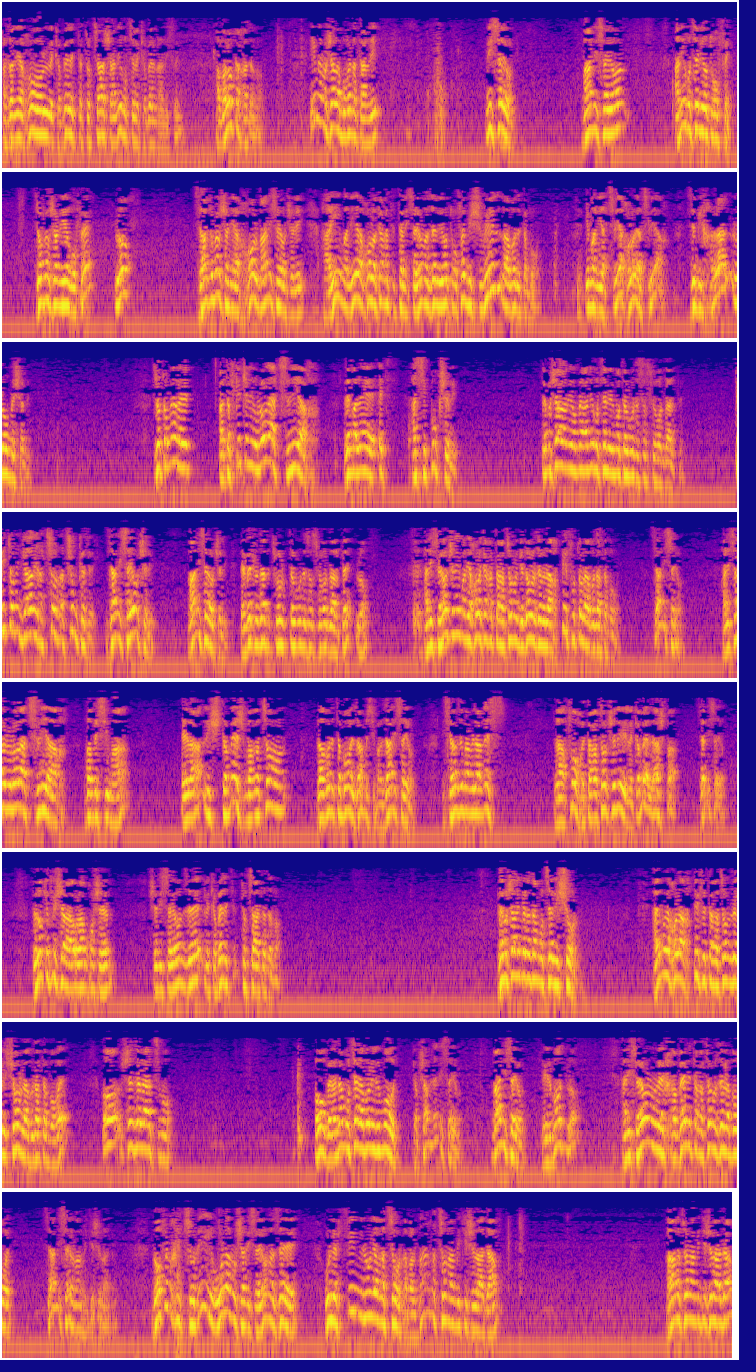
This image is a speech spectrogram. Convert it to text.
אז אני יכול לקבל את התוצאה שאני רוצה לקבל מהניסיון. אבל לא כך הדבר. אם למשל הבורא נתן לי ניסיון, מה הניסיון? אני רוצה להיות רופא. זה אומר שאני אהיה רופא? לא. זה רק אומר שאני יכול, מה הניסיון שלי? האם אני יכול לקחת את הניסיון הזה להיות רופא בשביל לעבוד את הבורא? אם אני אצליח או לא אצליח, זה בכלל לא משנה. זאת אומרת, התפקיד שלי הוא לא להצליח למלא את הסיפוק שלי. למשל, אני אומר, אני רוצה ללמוד תלמוד עשר ספירות בעל פה. פתאום התגלה לי רצון עצום כזה. זה הניסיון שלי. מה הניסיון שלי? באמת לדעת את כל תלמוד עשר ספירות בעל פה? לא. הניסיון שלי אם אני יכול לקחת את הרצון הגדול הזה ולהכפיף אותו לעבודת הבורא. זה הניסיון. הניסיון הוא לא להצליח במשימה, אלא להשתמש ברצון לעבוד את הבורא, זה המשימה, זה הניסיון. ניסיון זה מהמילה נס. להפוך את הרצון שלי לקבל להשפעה. זה הניסיון. ולא כפי שהעולם חושב, שניסיון זה לקבל את תוצאת הדבר. למשל, אם בן אדם רוצה לישון, האם הוא יכול להכפיף את הרצון הזה לישון לעבודת הבורא, או שזה לעצמו? או בן אדם רוצה לבוא ללמוד, גם שם זה ניסיון. מה הניסיון? ללמוד? לא. הניסיון הוא לכוון את הרצון הזה לבורא. זה הניסיון האמיתי של האדם. באופן חיצוני יראו לנו שהניסיון הזה הוא לפי מילוי הרצון, אבל מה הרצון האמיתי של האדם? מה הרצון האמיתי של האדם?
